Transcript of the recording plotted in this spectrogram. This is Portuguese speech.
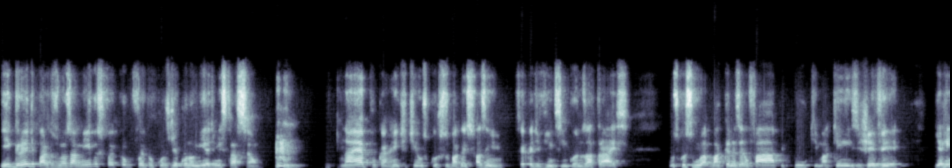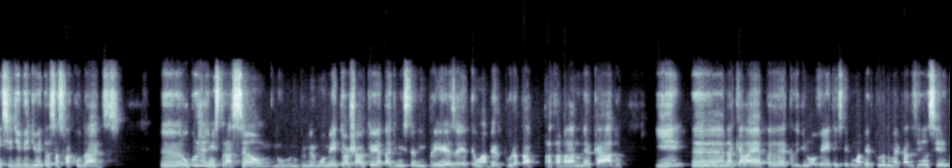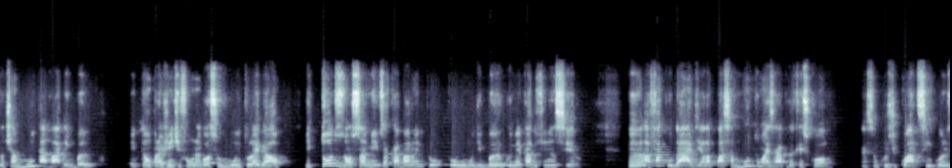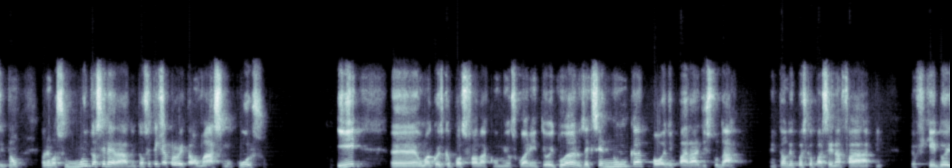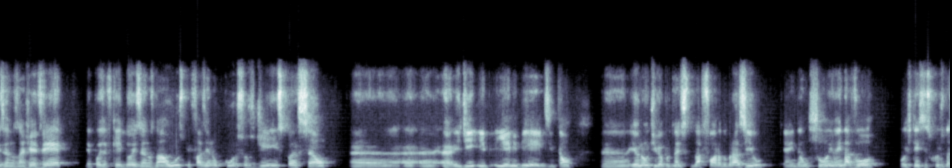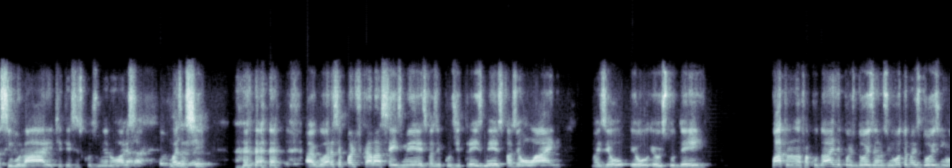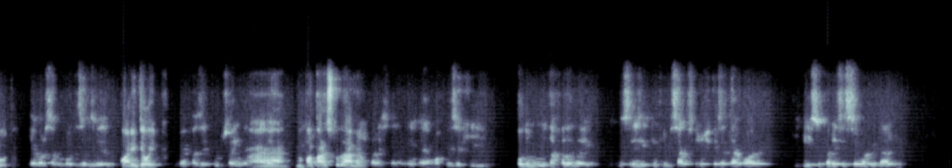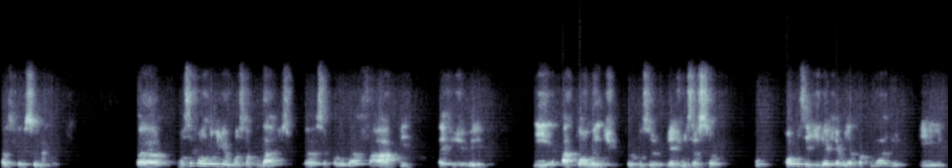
E grande parte dos meus amigos foi para o curso de Economia e Administração. Na época, a gente tinha uns cursos bacanas, fazem cerca de 25 anos atrás. Os cursos bacanas eram FAP, PUC, Mackenzie, GV, e a gente se dividiu entre essas faculdades. Uh, o curso de administração, no, no, primeiro momento, eu achava que eu ia estar administrando empresa, ia ter uma abertura para trabalhar no mercado, e uh, naquela época, da década de 90, a gente teve uma abertura do mercado financeiro, então tinha muita vaga em banco. Então, para a gente foi um negócio muito legal, e todos os nossos amigos acabaram indo para o rumo de banco e mercado financeiro. Uh, a faculdade, ela passa muito mais rápido que a escola. Né? São cursos de 4, 5 anos, então é um negócio muito acelerado. Então você tem que aproveitar ao máximo o curso. E é, uma coisa que eu posso falar com meus 48 anos é que você nunca pode parar de estudar. Então, depois que eu passei na FAP, eu fiquei dois anos na GV, depois eu fiquei dois anos na USP fazendo cursos de expansão uh, uh, uh, e de e, e MBAs. Então, eu não tive a oportunidade de estudar fora do Brasil, que ainda é um sonho, ainda vou. Hoje tem esses cursos da Singularity, tem esses cursos menores, Caraca, mas assim, agora você pode ficar lá seis meses, fazer curso de três meses, fazer online, mas eu, eu, eu estudei quatro anos na faculdade, depois dois anos em outra, mais dois em outra. E agora são quantos anos mesmo? 48 vai fazer curso ainda. Ah, né? não pode parar de estudar, não meu. Pode parar de estudar. É uma coisa que todo mundo está falando aí. Os três entrevistados que a gente fez até agora, isso parece ser uma verdade quase absoluta. Uh, você falou o nome de algumas faculdades. Uh, você falou da FAP, da FGV. E, atualmente, para o curso de administração, qual você diria que é a melhor faculdade e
